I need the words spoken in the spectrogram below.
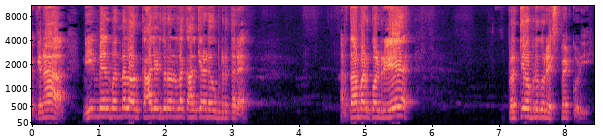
ಓಕೆನಾ ನೀನ್ ಮೇಲ್ ಬಂದ್ಮೇಲೆ ಅವ್ರು ಕಾಲ್ ಹಿಡಿದ್ರವರೆಲ್ಲ ಕಾಲ್ ಕೆಳಗಡೆ ಹೋಗ್ಬಿಟ್ಟಿರ್ತಾರೆ. ಅರ್ಥ ಮಾಡ್ಕೊಳ್ರಿ? ಪ್ರತಿಯೊಬ್ಬರಿಗೂ ರೆಸ್ಪೆಕ್ಟ್ ಕೊಡಿ.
